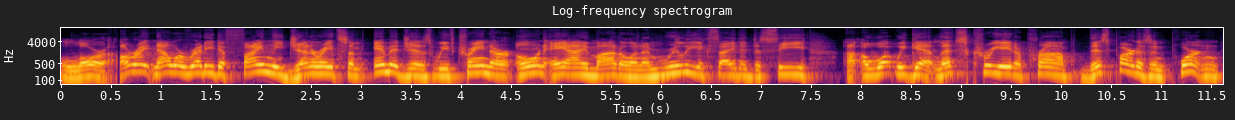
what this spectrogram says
LoRa. All right, now we're ready to finally generate some images. We've trained our own AI model and I'm really excited to see uh, what we get. Let's create a prompt. This part is important.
